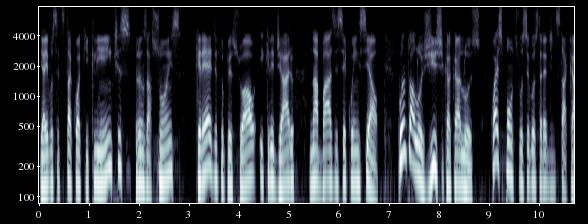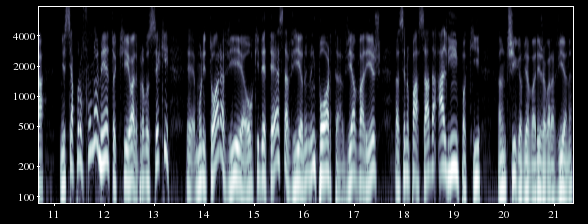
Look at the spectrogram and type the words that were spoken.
E aí você destacou aqui clientes, transações, crédito pessoal e crediário na base sequencial. Quanto à logística, Carlos, quais pontos você gostaria de destacar nesse aprofundamento aqui? Olha, para você que eh, monitora a via ou que detesta a via, não, não importa, a via varejo está sendo passada a limpo aqui, a antiga via varejo, agora via, né?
